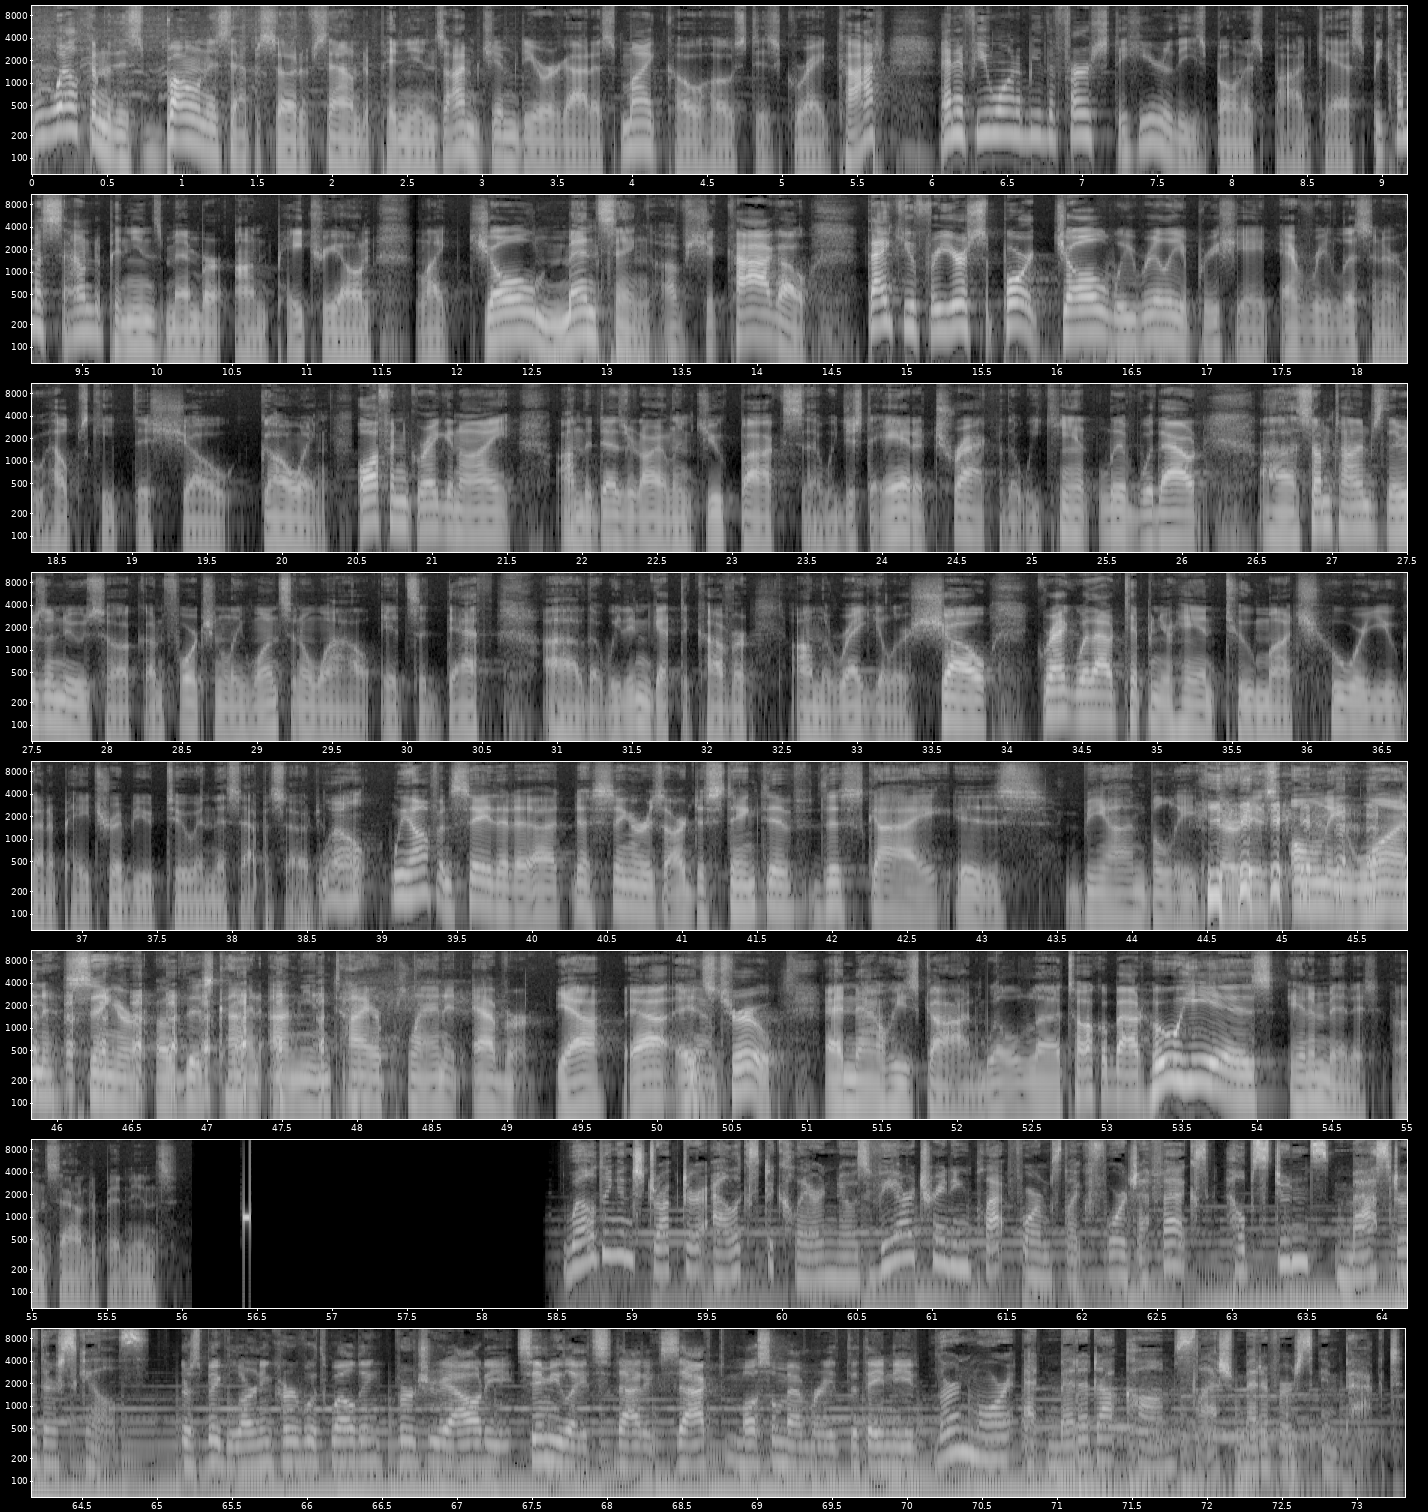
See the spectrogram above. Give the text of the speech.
Welcome to this bonus episode of Sound Opinions. I'm Jim DeRogatis. My co host is Greg Kot. And if you want to be the first to hear these bonus podcasts, become a Sound Opinions member on Patreon, like Joel Mensing of Chicago. Thank you for your support, Joel. We really appreciate every listener who helps keep this show going. Often, Greg and I on the Desert Island Jukebox, uh, we just add a track that we can't live without. Uh, sometimes there's a news hook. Unfortunately, once in a while, it's a death uh, that we didn't get to cover on the regular show. Greg, without tipping your hand too much, who are you going to pay tribute to in this episode? Well, we often say that uh, singers are distinctive. This guy is beyond belief. There is only one singer of this kind on the entire planet ever. Yeah, yeah, it's Yeah. true. And now he's gone. We'll uh, talk about who he is in a minute on Sound Opinions. Welding instructor Alex DeClaire knows VR training platforms like Forge FX help students master their skills. There's a big learning curve with welding. Virtual reality simulates that exact muscle memory that they need. Learn more at meta.com slash metaverse impact.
